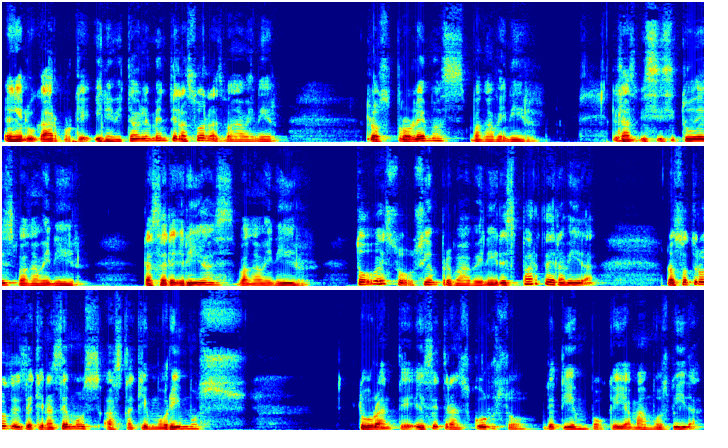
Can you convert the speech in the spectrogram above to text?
en el lugar porque inevitablemente las olas van a venir, los problemas van a venir, las vicisitudes van a venir, las alegrías van a venir, todo eso siempre va a venir, es parte de la vida. Nosotros desde que nacemos hasta que morimos, durante ese transcurso de tiempo que llamamos vida,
